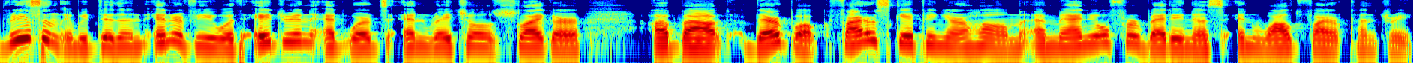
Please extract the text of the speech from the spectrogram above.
recently we did an interview with Adrienne Edwards and Rachel Schleiger about their book, Firescaping Your Home A Manual for Readiness in Wildfire Country.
